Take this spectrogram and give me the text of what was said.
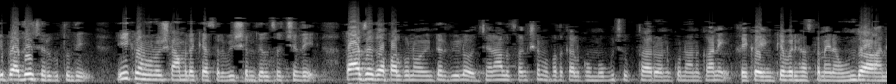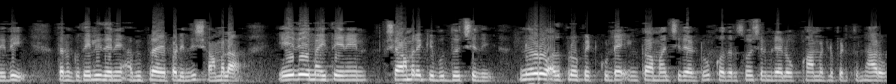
ఇప్పుడు అదే జరుగుతుంది. ఈ క్రమంలో శ్యామలకి అసలు విషయం తెలిసొచ్చింది. తాజాగా పాల్గొన్న ఇంటర్వ్యూలో జనాలు సంక్షేమ పథకాలకు మొగ్గు చూపుతారు అనుకున్నాను కానీ ఇక ఇంకెవరి హస్తమైన ఉందా అనేది తనకు తెలియదని అభిప్రాయపడింది శ్యామల. ఏదేమైతేనే శ్యామలకి బుద్ధొచ్చింది. నోరు అదుపులో పెట్టుకుంటే ఇంకా మంచిది అంటూ కొందరు సోషల్ మీడియాలో కామెంట్లు పెడుతున్నారు.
